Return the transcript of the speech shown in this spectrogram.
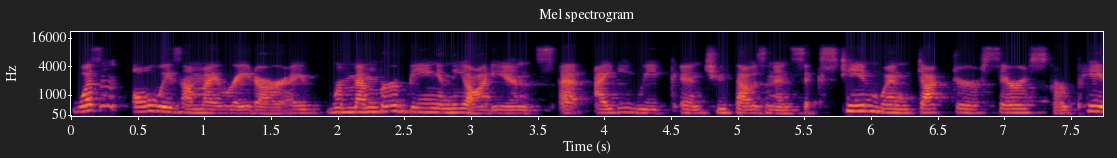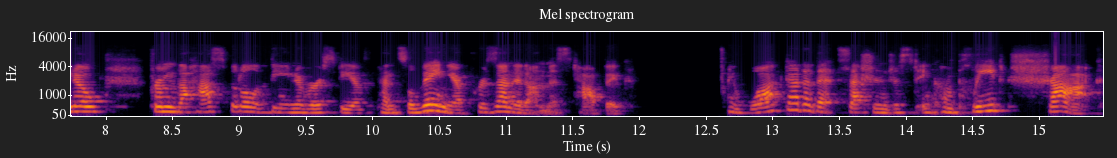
wasn't always on my radar. I remember being in the audience at IDWeek in 2016 when Dr. Sarah Scarpato from the Hospital of the University of Pennsylvania presented on this topic. I walked out of that session just in complete shock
